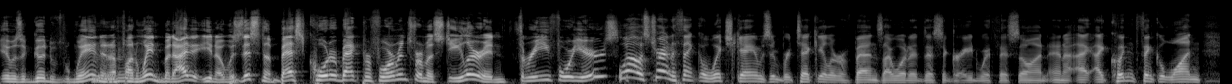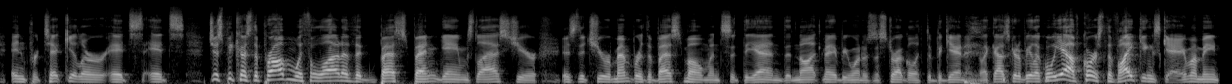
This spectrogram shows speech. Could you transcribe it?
it was a good win and a mm-hmm. fun win, but I you know, was this the best quarterback performance from a Steeler in 3 4 years? Well, I was trying to think of which games in particular of Ben's I would have disagreed with this on, and I, I couldn't think of one in particular. It's it's just because the problem with a lot of the best Ben games last year is that you remember the best moments at the end and not maybe when it was a struggle at the beginning. Like I was going to be like, well, yeah, of course the Vikings game. I mean,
